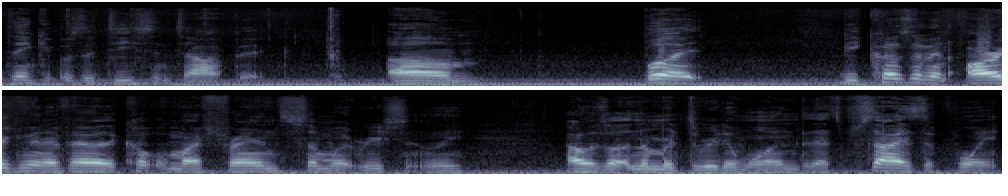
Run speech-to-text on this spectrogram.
think it was a decent topic. Um, but because of an argument I've had with a couple of my friends somewhat recently, I was at number three to one, but that's besides the point.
